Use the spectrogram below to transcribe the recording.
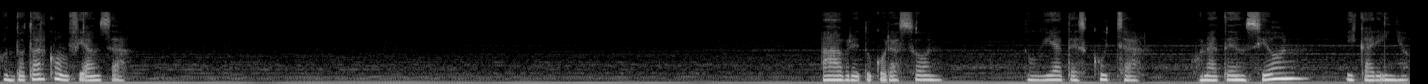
con total confianza. Abre tu corazón tu guía te escucha con atención y cariño.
